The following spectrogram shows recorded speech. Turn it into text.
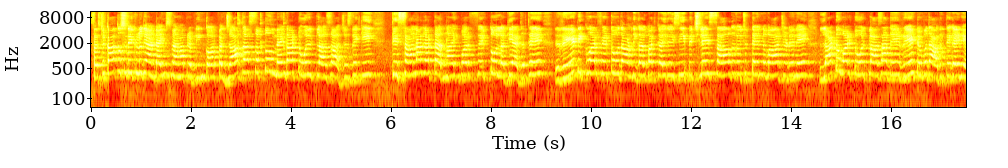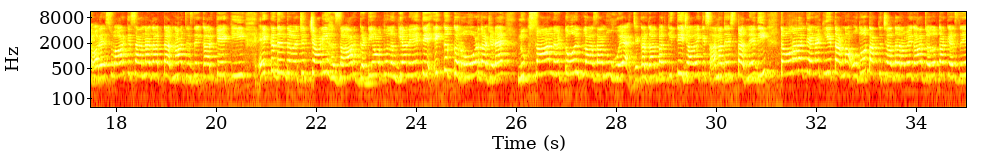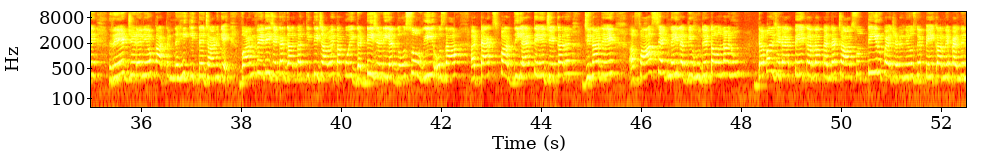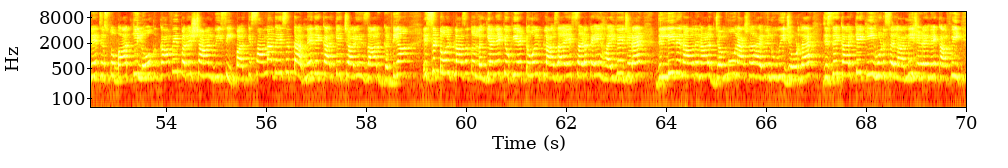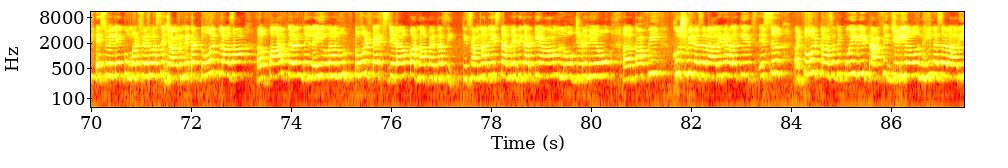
ਸਤਿ ਸ਼੍ਰੀ ਅਕਾਲ, ਤੁਸੀਂ ਦੇਖ ਰਹੇ ਹੋ ਲੁਧਿਆਣਾ ਟਾਈਮਸ ਮੈਂ ਹਾਂ ਪ੍ਰਬਲੀਨ ਕੌਰ। ਪੰਜਾਬ ਦਾ ਸਭ ਤੋਂ ਮਹਿੰਗਾ ਟੋਲ ਪਲਾਜ਼ਾ ਜਿਸ ਦੇ ਕੀ ਕਿਸਾਨਾਂ ਦਾ ਧਰਨਾ ਇੱਕ ਵਾਰ ਫਿਰ ਤੋਂ ਲੱਗਿਆ ਜਿੱਥੇ ਰੇਟ ਇੱਕ ਵਾਰ ਫਿਰ ਤੋਂ ਵਧਾਉਣ ਦੀ ਗੱਲਬਾਤ ਕਹੀ ਗਈ ਸੀ। ਪਿਛਲੇ ਸਾਲ ਦੇ ਵਿੱਚ ਤਿੰਨ ਵਾਰ ਜਿਹੜੇ ਨੇ ਲਾਟੋਵਾਲ ਟੋਲ ਪਲਾਜ਼ਾ ਦੇ ਰੇਟ ਵਧਾ ਦਿੱਤੇ ਗਏ ਨੇ ਔਰ ਇਸ ਵਾਰ ਕਿਸਾਨਾਂ ਦਾ ਧਰਨਾ ਜਿਸ ਦੇ ਕਰਕੇ ਕਿ ਇੱਕ ਦਿਨ ਦੇ ਵਿੱਚ 40000 ਗੱਡੀਆਂ ਉੱਥੋਂ ਲੰਘੀਆਂ ਨੇ ਤੇ 1 ਕਰੋੜ ਦਾ ਜਿਹੜਾ ਹੈ ਨੁਕਸਾਨ ਟੋਲ ਪਲਾਜ਼ਾ ਜੇਕਰ ਗੱਲਬਾਤ ਕੀਤੀ ਜਾਵੇ ਕਿਸਾਨਾਂ ਦੇ ਇਸ ਧਰਨੇ ਦੀ, ਤਾਂ ਉਹਨਾਂ ਦਾ ਕਹਿਣਾ ਕਿ ਇਹ ਧਰਨਾ ਉਦੋਂ ਤੱਕ ਚੱਲਦਾ ਰਹੇਗਾ ਜਦੋਂ ਤੱਕ ਇਸ ਦੇ ਰੇਟ ਜਿਹੜੇ ਨੇ ਉਹ ਘੱਟ ਨਹੀਂ ਕੀਤੇ ਜਾਣਗੇ। ਵਨ ਵੇ ਦੀ ਜੇਕਰ ਗੱਲਬਾਤ ਕੀਤੀ ਜਾਵੇ, ਤਾਂ ਕੋਈ ਗੱਡੀ ਜਿਹੜੀ ਹੈ 220 ਉਸ ਦਾ ਟੈਕਸ ਭਰਦੀ ਹੈ ਤੇ ਜੇਕਰ ਜਿਨ੍ਹਾਂ ਦੇ ਫਾਸਟ ਟੈਗ ਨਹੀਂ ਲੱਗੇ ਹੁੰਦੇ, ਤਾਂ ਉਹਨਾਂ ਨੂੰ ਡਬਲ ਜਿਹੜਾ ਹੈ ਪੇ ਕਰਨਾ ਪੈਂਦਾ ਹੈ। 430 ਰੁਪਏ ਜਿਹੜੇ ਨੇ ਉਸਦੇ ਪੇ ਕਰਨੇ ਪੈਂਦੇ ਨੇ ਜਿਸ ਤੋਂ ਬਾਅਦ ਕਿ ਲੋਕ ਕਾਫੀ ਪਰੇਸ਼ਾਨ ਵੀ ਸੀ ਪਰ ਕਿਸਾਨਾਂ ਦੇ ਇਸ ਧਰਨੇ ਦੇ ਕਰਕੇ 40000 ਗੱਡੀਆਂ ਇਸ ਟੋਲ ਪਲਾਜ਼ਾ ਤੋਂ ਲੰਘੀਆਂ ਨੇ ਕਿਉਂਕਿ ਇਹ ਟੋਲ ਪਲਾਜ਼ਾ ਇਹ ਸੜਕ ਇਹ ਹਾਈਵੇ ਜਿਹੜਾ ਹੈ ਦਿੱਲੀ ਦੇ ਨਾਲ ਦੇ ਨਾਲ ਜੰਮੂ ਨੈਸ਼ਨਲ ਹਾਈਵੇ ਨੂੰ ਵੀ ਜੋੜਦਾ ਹੈ ਜਿਸ ਦੇ ਕਰਕੇ ਕੀ ਹੁਣ ਸੈਲਾਨੀ ਜਿਹੜੇ ਨੇ ਕਾਫੀ ਇਸ ਵੇਲੇ ਘੁੰਮਣ ਫਿਰਨ ਵਾਸਤੇ ਜਾ ਰਹੇ ਨੇ ਤਾਂ ਟੋਲ ਪਲਾਜ਼ਾ ਅ, ਪਾਰ ਕਰਨ ਦੇ ਲਈ ਉਹਨਾਂ ਨੂੰ ਟੋਲ ਟੈਕਸ ਜਿਹੜਾ ਉਹ ਭਰਨਾ ਪੈਂਦਾ ਸੀ। ਕਿਸਾਨਾਂ ਦੇ ਇਸ ਧਰਨੇ ਦੇ ਕਰਕੇ ਆਮ ਲੋਕ ਜਿਹੜੇ ਨੇ ਉਹ ਕਾਫੀ ਖੁਸ਼ ਵੀ ਨਜ਼ਰ ਆ ਰਹੇ ਨੇ। ਹਾਲਾਂਕਿ ਇਸ- ਟੋਲ ਪਲਾਜ਼ਾ ਤੇ ਕੋਈ ਵੀ ਟ੍ਰੈਫਿਕ ਜਿਹੜੀ ਹੈ ਉਹ ਨਹੀਂ ਨਜ਼ਰ ਆ ਰਹੀ ਹੈ।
